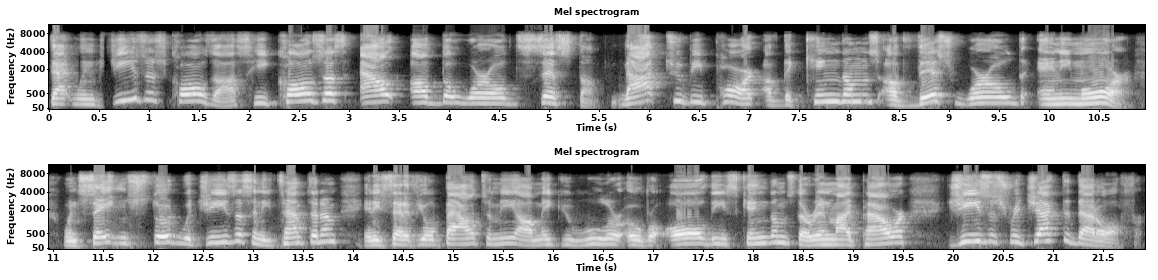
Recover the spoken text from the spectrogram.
that when Jesus calls us, he calls us out of the world system, not to be part of the kingdoms of this world anymore. When Satan stood with Jesus and he tempted him, and he said, If you'll bow to me, I'll make you ruler over all these kingdoms. They're in my power. Jesus rejected that offer,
